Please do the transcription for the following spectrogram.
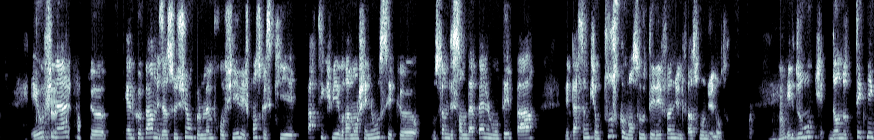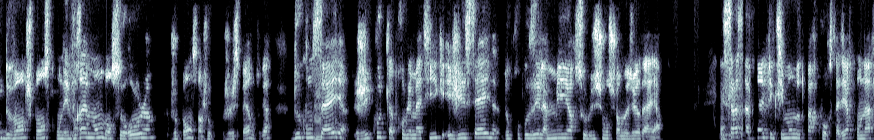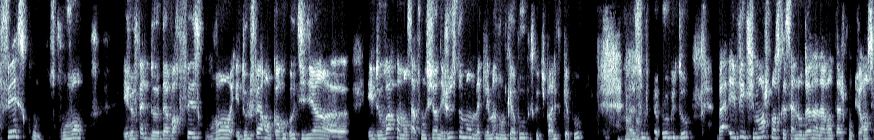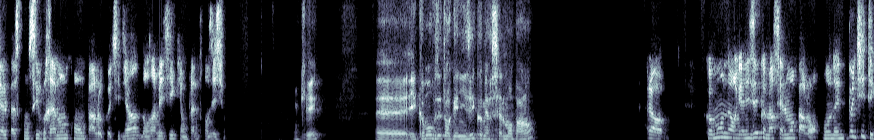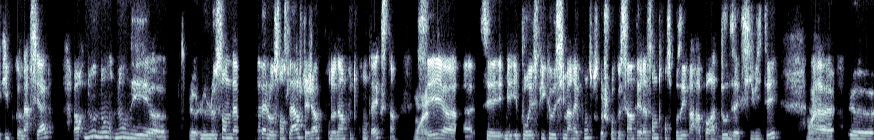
Et au final, je pense que quelque part mes associés ont peu le même profil. Et je pense que ce qui est particulier vraiment chez nous, c'est que nous sommes des centres d'appel montés par des personnes qui ont tous commencé au téléphone d'une façon ou d'une autre. Mhm. Et donc, dans notre technique de vente, je pense qu'on est vraiment dans ce rôle, je pense, hein, j'espère en tout cas, de conseil. Mhm. J'écoute la problématique et j'essaye de proposer la meilleure solution sur mesure derrière. Et ça, ça vient effectivement de notre parcours. C'est-à-dire qu'on a fait ce qu'on vend. Et le fait d'avoir fait ce qu'on vend et de le faire encore au quotidien euh, et de voir comment ça fonctionne et justement mettre les mains dans le capot, parce que tu parlais de capot, euh, sous le capot plutôt, bah, effectivement, je pense que ça nous donne un avantage concurrentiel parce qu'on sait vraiment de quoi on parle au quotidien dans un métier qui est en pleine transition. Ok. Euh, et comment vous êtes organisé commercialement parlant? Alors, comment on est organisé commercialement parlant? On a une petite équipe commerciale. Alors, nous, nous, nous on est le, le, centre d'appel au sens large déjà pour donner un peu de contexte. C'est, euh, c'est, mais et pour expliquer aussi ma réponse parce que je trouve que c'est intéressant de transposer par rapport à d'autres activités. Euh,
